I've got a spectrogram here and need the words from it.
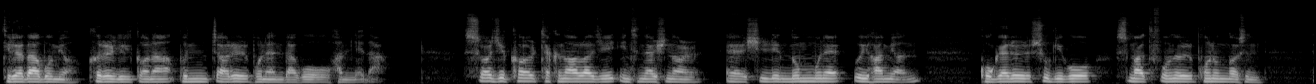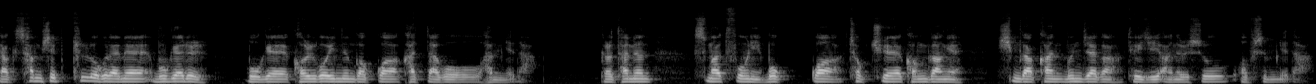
들여다보며 글을 읽거나 문자를 보낸다고 합니다. Surgical Technology International에 실린 논문에 의하면 고개를 숙이고 스마트폰을 보는 것은 약 30kg의 무게를 목에 걸고 있는 것과 같다고 합니다. 그렇다면 스마트폰이 목과 척추의 건강에 심각한 문제가 되지 않을 수 없습니다.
